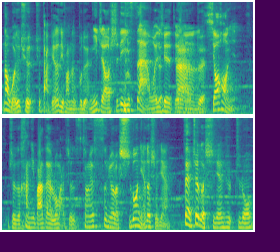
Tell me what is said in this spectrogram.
那我就去去打别的地方的部队。你只要实力一散，我就去对消耗你。这个汉尼拔在罗马就相当于肆虐了十多年的时间，在这个时间之之中，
